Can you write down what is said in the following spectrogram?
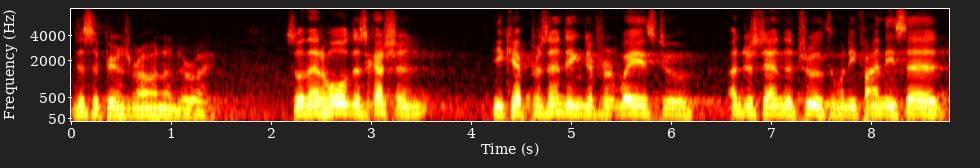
Disappearance of Ramananda Roy. So in that whole discussion, he kept presenting different ways to understand the truth. And when he finally said,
